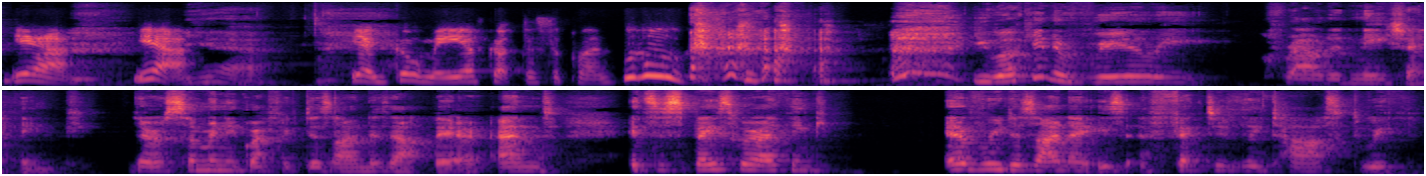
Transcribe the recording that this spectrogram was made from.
Yeah, yeah, yeah, yeah. Go me! I've got discipline. Woohoo. You work in a really crowded niche, I think. there are so many graphic designers out there, and it's a space where I think every designer is effectively tasked with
